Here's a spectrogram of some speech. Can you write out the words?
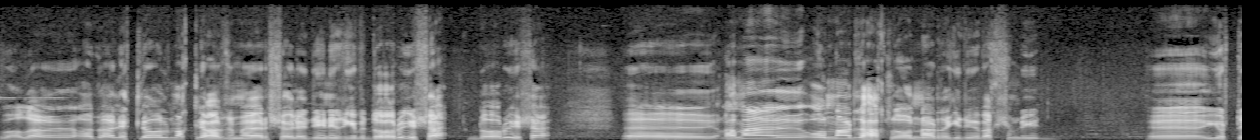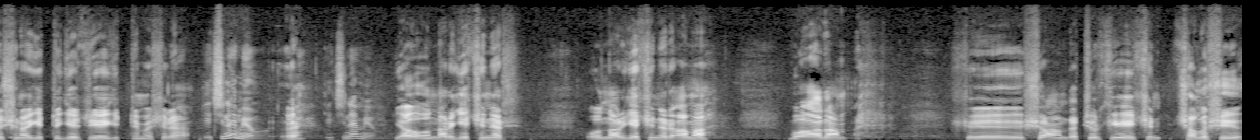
Vallahi adaletli olmak lazım. Eğer söylediğiniz gibi doğruysa, doğruysa eee, ama onlar da haklı. Onlar da gidiyor bak şimdi eee, yurt dışına gitti, geziye gitti mesela. Geçinemiyor mu? Eh? Geçinemiyor mu? Ya onlar geçinir. Onlar geçinir ama bu adam eee, şu anda Türkiye için çalışıyor.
